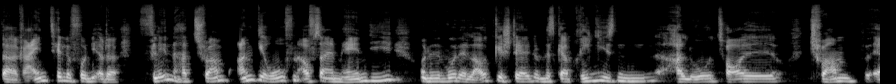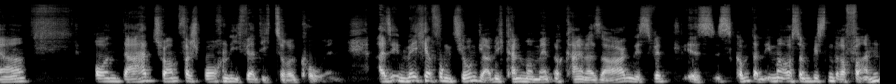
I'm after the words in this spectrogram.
da rein telefoniert oder Flynn hat Trump angerufen auf seinem Handy und es wurde lautgestellt und es gab riesen Hallo, toll, Trump, ja. Und da hat Trump versprochen, ich werde dich zurückholen. Also in welcher Funktion, glaube ich, kann im Moment noch keiner sagen. Es, wird, es, es kommt dann immer auch so ein bisschen drauf an,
